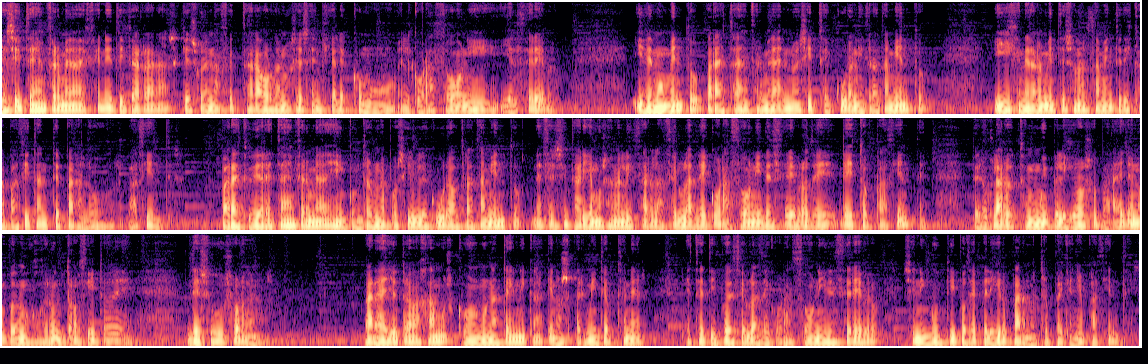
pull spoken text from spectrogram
Existen enfermedades genéticas raras que suelen afectar a órganos esenciales como el corazón y, el cerebro. Y de momento para estas enfermedades no existe cura ni tratamiento y generalmente son altamente discapacitantes para los pacientes. Para estudiar estas enfermedades y encontrar una posible cura o tratamiento necesitaríamos analizar las células de corazón y de cerebro de, estos pacientes. Pero claro, esto es muy peligroso para ellos, no podemos coger un trocito de sus órganos. Para ello trabajamos con una técnica que nos permite obtener este tipo de células de corazón y de cerebro sin ningún tipo de peligro para nuestros pequeños pacientes.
